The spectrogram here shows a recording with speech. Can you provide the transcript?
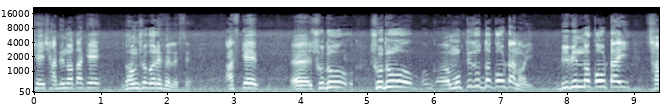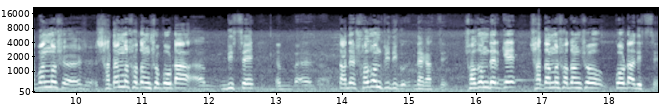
সেই স্বাধীনতাকে ধ্বংস করে ফেলেছে। আজকে শুধু শুধু মুক্তিযুদ্ধ কৌটা নয়, বিভিন্ন কৌটাই ছাপান্ন, সাতান্ন শতাংশ কৌটা দিচ্ছে। তাদের স্বজন প্রীতি দেখাচ্ছে। স্বজনদেরকে সাতান্ন শতাংশ কোটা দিচ্ছে।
